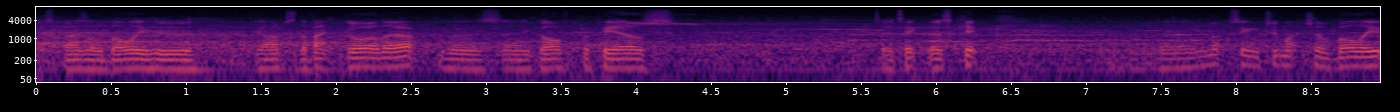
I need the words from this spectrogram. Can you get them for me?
it's Basil Boli who guards the back door there as uh, Gough prepares to take this kick. And, uh, not seeing too much of Boli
